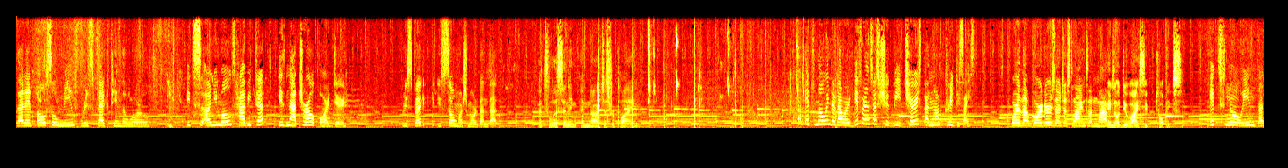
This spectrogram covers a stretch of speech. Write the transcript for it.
that it also means respecting the world. Its animals' habitat is natural order. Respect is so much more than that. It's listening and not just replying. It's knowing that our differences should be cherished and not criticized. Or that borders are just lines on maps. and not divisive topics. It's knowing that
